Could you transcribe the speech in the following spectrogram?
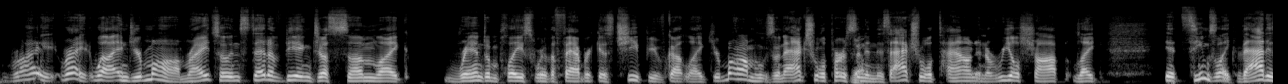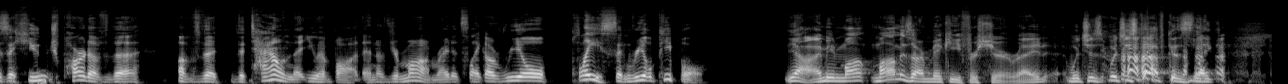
Right, right. Well, and your mom, right? So instead of being just some like random place where the fabric is cheap. You've got like your mom, who's an actual person yeah. in this actual town in a real shop. Like it seems like that is a huge part of the of the the town that you have bought and of your mom, right? It's like a real place and real people. Yeah, I mean, mom, mom is our Mickey for sure, right? Which is which is tough because like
